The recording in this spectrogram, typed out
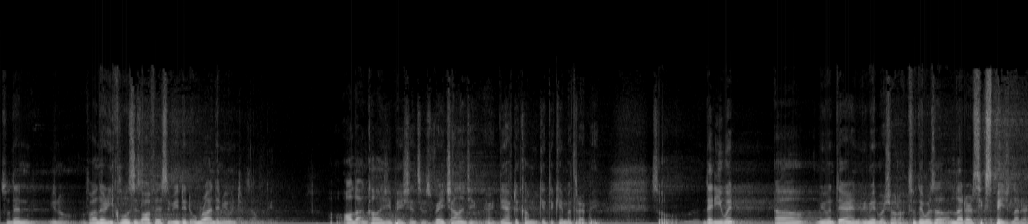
so then, you know, father, he closed his office and we did Umrah and then we went to Nizamuddin. All the oncology patients, it was very challenging, right? They have to come get the chemotherapy. So then he went, uh, we went there and we made mashwara. So there was a letter, a six page letter.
